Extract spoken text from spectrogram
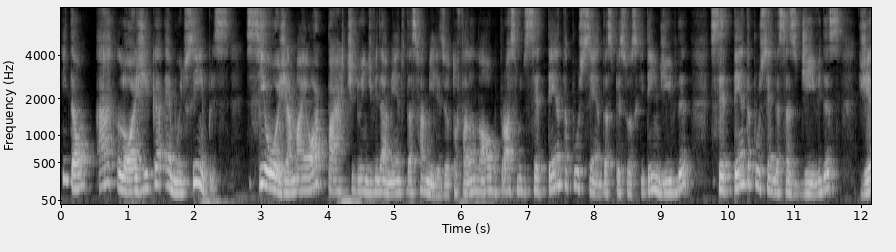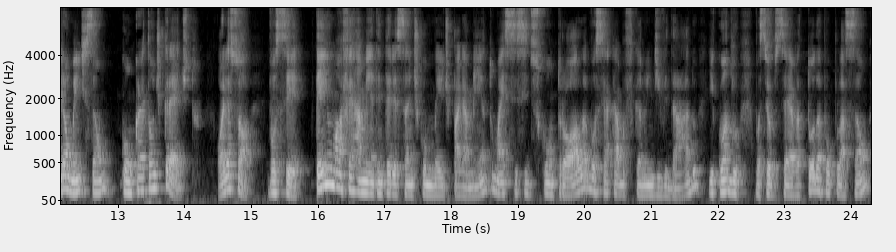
Então, a lógica é muito simples. Se hoje a maior parte do endividamento das famílias, eu estou falando algo próximo de 70% das pessoas que têm dívida, 70% dessas dívidas geralmente são com cartão de crédito. Olha só, você tem uma ferramenta interessante como meio de pagamento, mas se se descontrola, você acaba ficando endividado e quando você observa toda a população,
